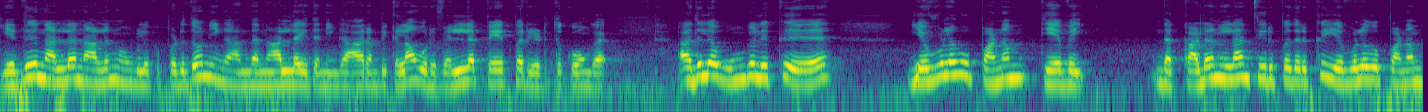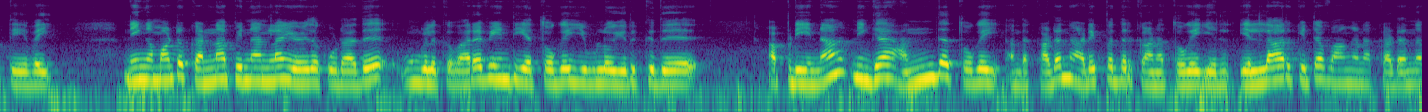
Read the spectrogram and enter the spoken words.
எது நல்ல நாளுன்னு உங்களுக்கு படுதோ நீங்கள் அந்த நாளில் இதை நீங்கள் ஆரம்பிக்கலாம். ஒரு வெள்ளை பேப்பர் எடுத்துக்கோங்க. அதில் உங்களுக்கு எவ்வளவு பணம் தேவை? இந்த கடன்லாம் தீர்ப்பதற்கு எவ்வளவு பணம் தேவை? நீங்கள் மட்டும் கண்ணா பின்னான்லாம் எழுதக்கூடாது. உங்களுக்கு வர வேண்டிய தொகை இவ்வளோ இருக்குது. அப்படின்னா நீங்கள் அந்த தொகை அந்த கடன் அடைப்பதற்கான தொகை எல் எல்லார்கிட்ட வாங்கின கடனை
